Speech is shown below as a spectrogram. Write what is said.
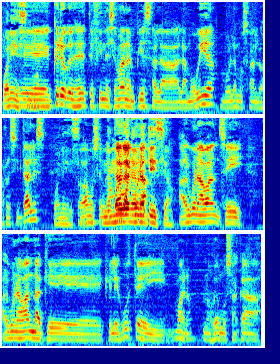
Buenísimo. eh, creo que desde este fin de semana empieza la, la movida. Volvemos a los recitales. Buenísimo. Lo vamos a Una invitar muy a buena alguna, noticia. alguna banda, sí, alguna banda que, que les guste y bueno, nos vemos acá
